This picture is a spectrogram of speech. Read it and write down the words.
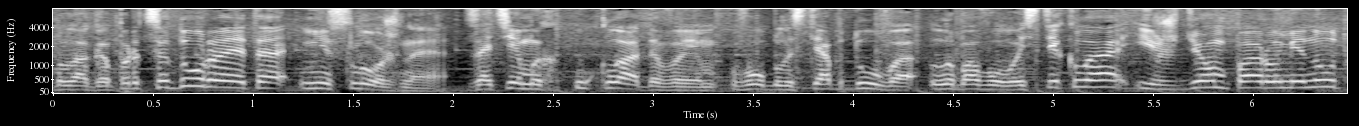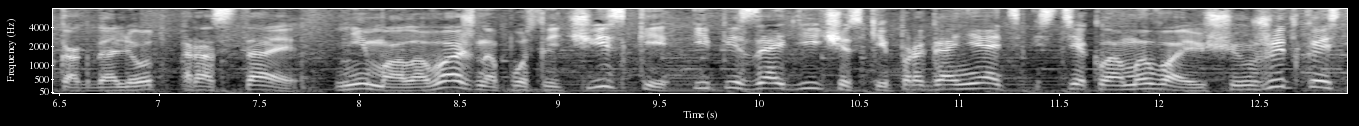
Благо процедура эта несложная. Затем их укладываем в область обдува лобового стекла и ждем пару минут, когда лед растает бывает. Немаловажно после чистки эпизодически прогонять стеклоомывающую жидкость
